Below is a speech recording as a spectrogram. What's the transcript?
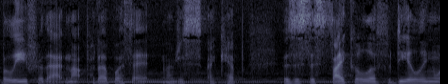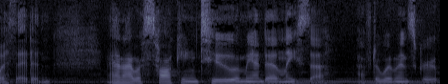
believe for that, and not put up with it. I just, I kept, it was just this cycle of dealing with it. And, and I was talking to Amanda and Lisa after women's group,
